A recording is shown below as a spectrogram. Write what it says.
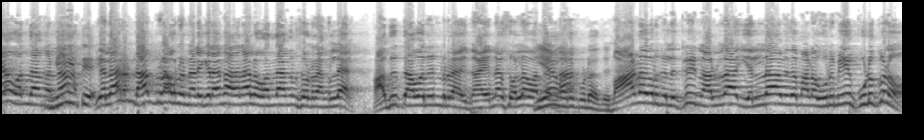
ஏன் வந்தாங்கன்னா. எல்லாரும் டாக்டர் ஆகணும்னு நினைக்கிறாங்க. அதனால வந்தாங்கன்னு சொல்றாங்கல்ல. அது தவறுன்ற நான் என்ன சொல்ல? வந்தேன் மாணவர்களுக்கு நல்லா எல்லா விதமான உரிமையும் கொடுக்கணும்.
